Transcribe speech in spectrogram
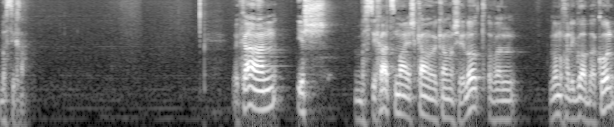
בשיחה. וכאן יש, בשיחה עצמה יש כמה וכמה שאלות, אבל לא נוכל לנגוע בהכל.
